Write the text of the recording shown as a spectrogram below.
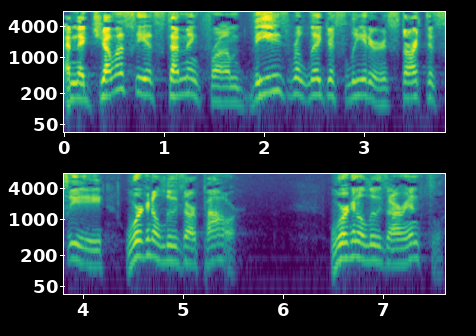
And the jealousy is stemming from these religious leaders start to see we're going to lose our power. We're going to lose our influence.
